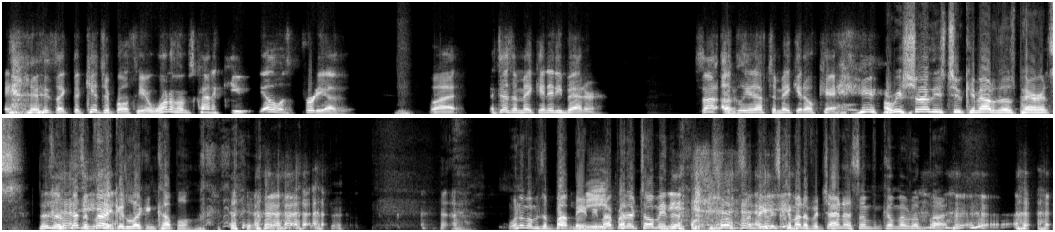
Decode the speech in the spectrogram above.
he's like, the kids are both here. One of them's kind of cute. The other one's pretty ugly, but it doesn't make it any better. It's not Yeah. ugly enough to make it okay. Are we sure these two came out of those parents? Those are that's a very Yeah. good looking couple. One of them is a butt baby. My brother told me that some, babies come out of vagina, some come out of a butt.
